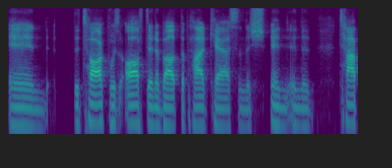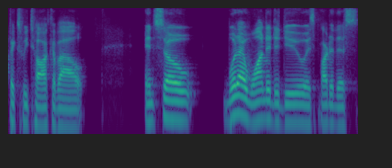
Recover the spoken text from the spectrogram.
and the talk was often about the podcast and the sh- and and the topics we talk about. And so, what I wanted to do as part of this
